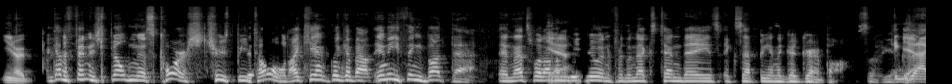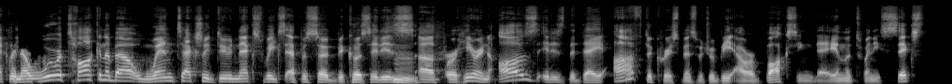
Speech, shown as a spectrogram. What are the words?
you know, I got to finish building this course. Truth be told, I can't think about anything but that, and that's what I'm Yeah. going to be doing for the next ten days, except being a good grandpa. So yeah, Exactly. Now we were talking about when to actually do next week's episode because it is Hmm. uh, for here in Oz. It is the day after Christmas, which would be our Boxing Day on the twenty sixth.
